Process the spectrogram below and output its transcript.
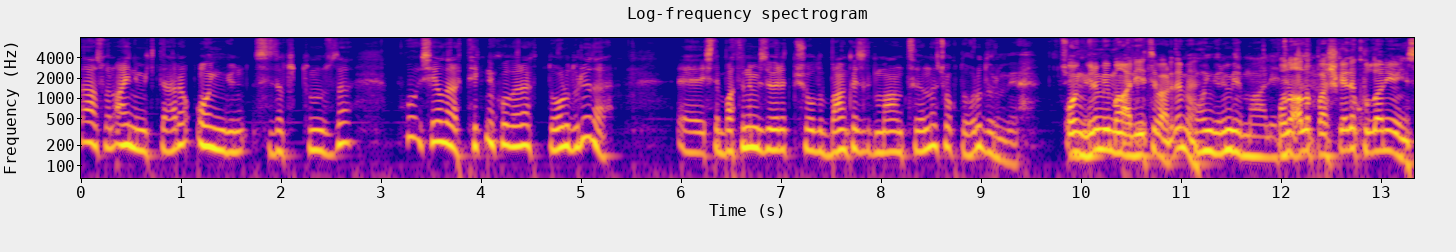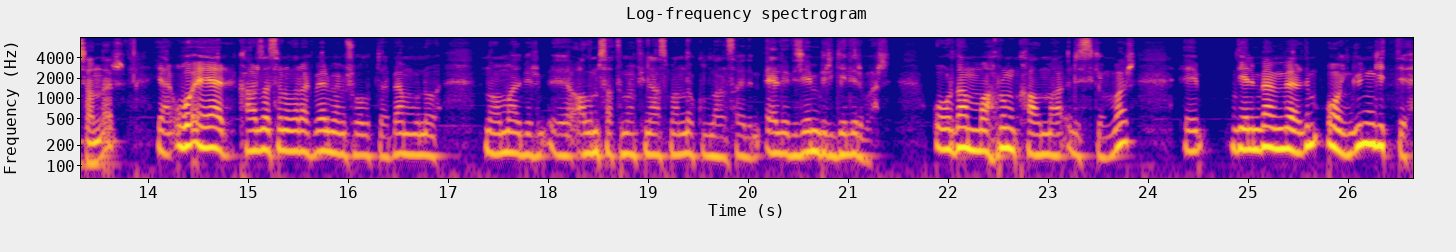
Daha sonra aynı miktarı 10 gün sizde tuttuğumuzda bu şey olarak teknik olarak doğru duruyor da e, işte Batı'nın bize öğretmiş olduğu bankacılık mantığında çok doğru durmuyor. Çünkü 10 günün bir maliyeti var değil mi? 10 günün bir maliyeti Onu var. alıp başka yerde kullanıyor insanlar. Yani o eğer karzasyon olarak vermemiş olup da ben bunu normal bir e, alım satımın finansmanında kullansaydım elde edeceğim bir gelir var. Oradan mahrum kalma riskim var. E, diyelim ben verdim 10 gün gitti.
